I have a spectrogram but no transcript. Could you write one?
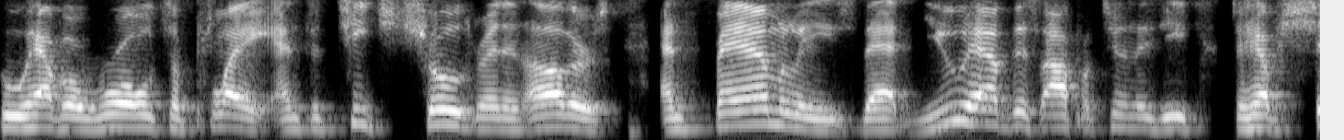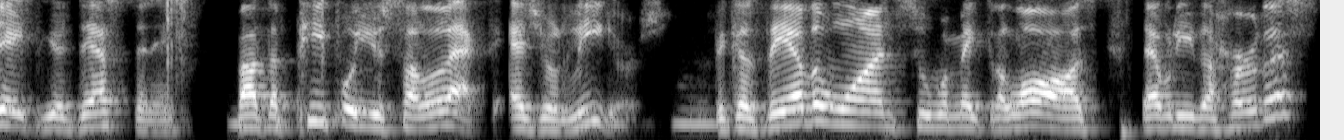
who have a role to play and to teach children and others and families that you have this opportunity to help shape your destiny by the people you select as your leaders, mm-hmm. because they are the ones who will make the laws that would either hurt us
